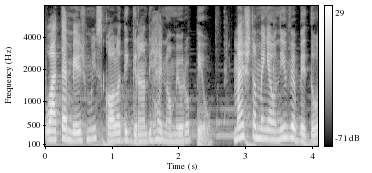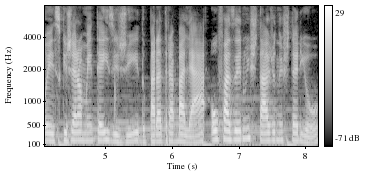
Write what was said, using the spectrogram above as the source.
ou até mesmo uma escola de grande renome europeu mas também é o nível B2 que geralmente é exigido para trabalhar ou fazer um estágio no exterior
